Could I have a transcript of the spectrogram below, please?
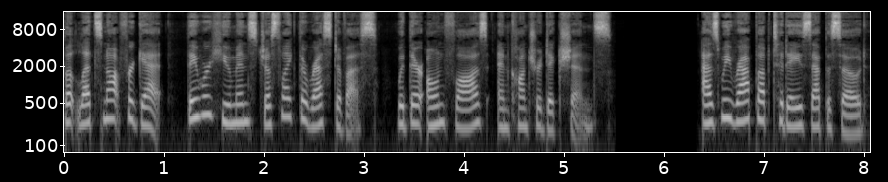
But let's not forget, they were humans just like the rest of us, with their own flaws and contradictions. As we wrap up today's episode,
